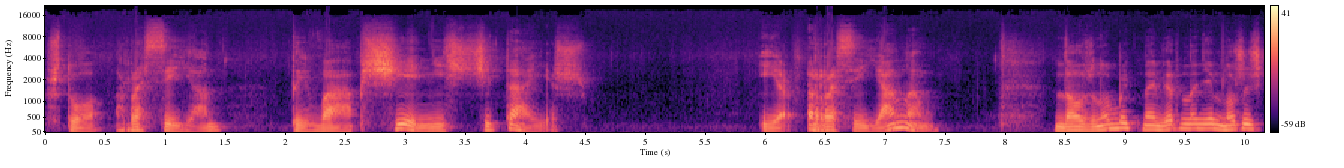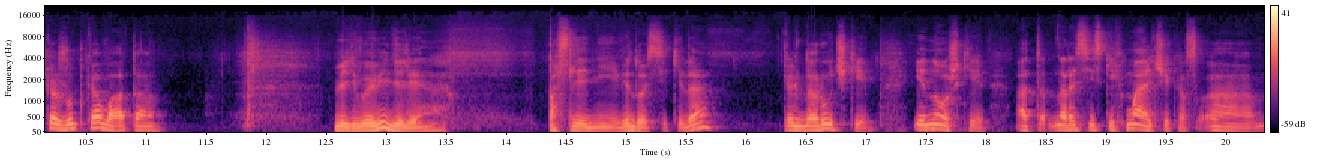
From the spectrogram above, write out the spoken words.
что россиян ты вообще не считаешь. И россиянам должно быть, наверное, немножечко жутковато ведь вы видели последние видосики, да? Когда ручки и ножки от российских мальчиков, э,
